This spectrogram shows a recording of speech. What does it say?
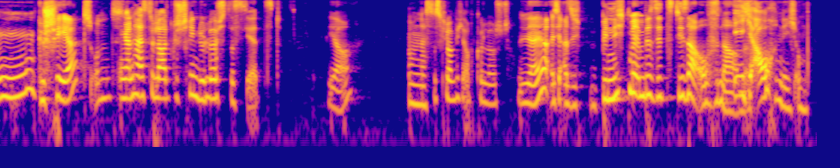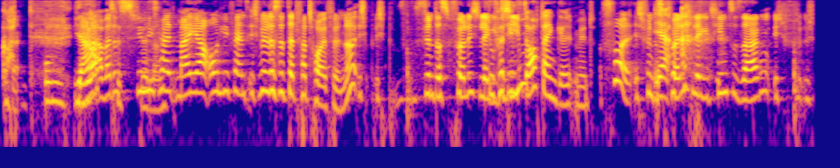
Mhm. geschert und Und dann hast du laut geschrien, du löschst es jetzt. ja. Und du es, glaube ich, auch gelöscht. Ja, ja, ich, also ich bin nicht mehr im Besitz dieser Aufnahme. Ich auch nicht, um Gott. Um ja, aber Gottes das finde ich halt, Maya OnlyFans, ich will das jetzt nicht verteufeln, ne? Ich, ich finde das völlig Du legitim. verdienst auch dein Geld mit. Voll. Ich finde es Ja. völlig legitim zu sagen, ich, ich,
